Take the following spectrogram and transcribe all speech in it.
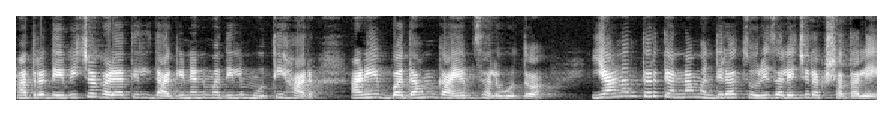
मात्र देवीच्या गळ्यातील दागिन्यांमधील मोतीहार आणि बदाम गायब झालं होतं. यानंतर त्यांना मंदिरात चोरी झाल्याचे लक्षात आले.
